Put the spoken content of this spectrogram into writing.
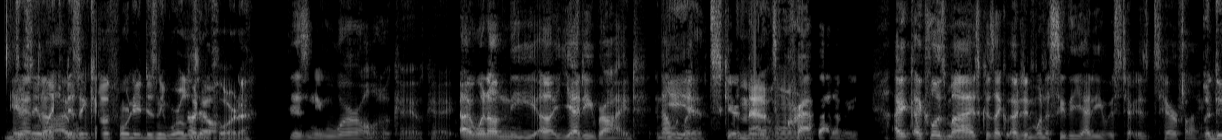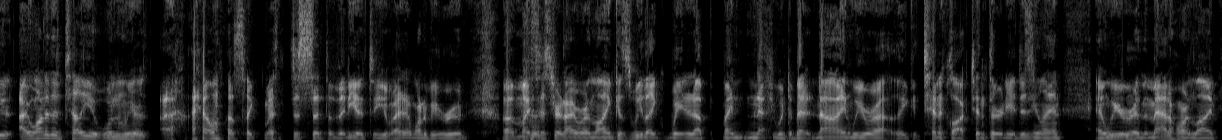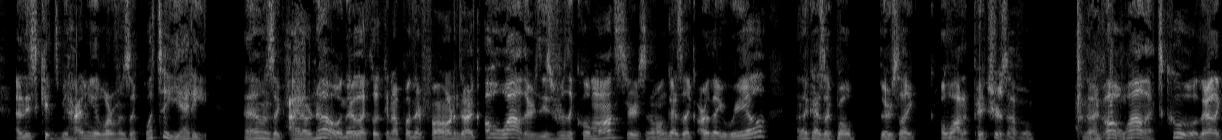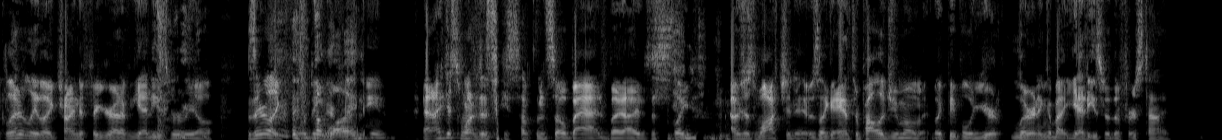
Disneyland uh, is in California, Disney World oh, is no. in Florida. Disney World. Okay, okay. I went on the uh, Yeti ride, and that yeah, one like scared the, crap out of me. I, I closed my eyes because I, I didn't want to see the Yeti. It was, ter- it was terrifying. Oh, dude, I wanted to tell you when we were. I almost like just sent the video to you, but I didn't want to be rude. Uh, my sister and I were in line because we like waited up. My nephew went to bed at nine. We were at like ten o'clock, ten thirty at Disneyland, and we were in the Matterhorn line. And these kids behind me, one of them was like, "What's a Yeti?" And everyone's like, I don't know. And they're like looking up on their phone and they're like, oh, wow, there's these really cool monsters. And one guy's like, are they real? And the guy's like, well, there's like a lot of pictures of them. And they're like, oh, wow, that's cool. They're like literally like trying to figure out if Yetis were real because they were like 14 or 15. And I just wanted to say something so bad, but I just like, I was just watching it. It was like an anthropology moment. Like people, you're learning about Yetis for the first time.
